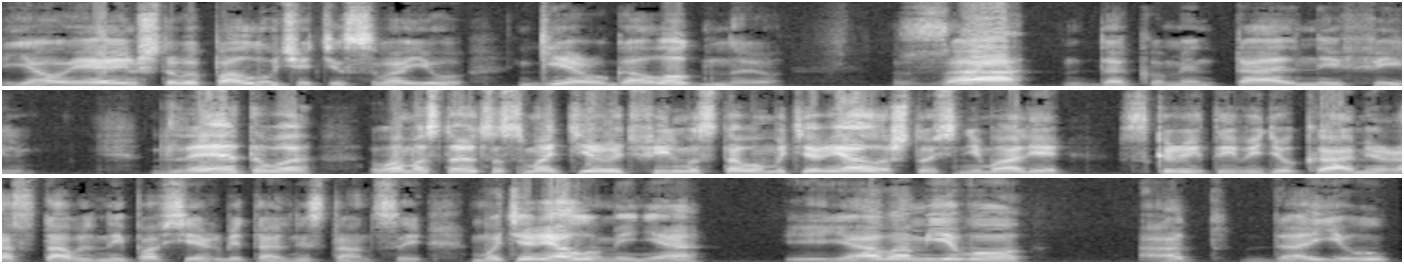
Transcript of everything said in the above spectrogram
Я уверен, что вы получите свою Геру голодную за документальный фильм. Для этого вам остается смонтировать фильм из того материала, что снимали скрытые видеокамеры, расставленные по всей орбитальной станции. Материал у меня, и я вам его отдаю.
